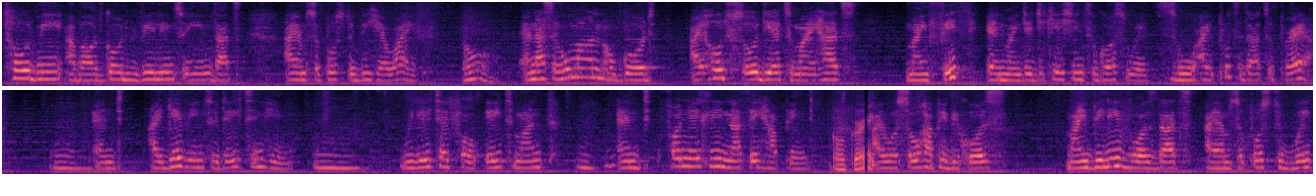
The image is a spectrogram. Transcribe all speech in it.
told me about God revealing to him that I am supposed to be her wife. Oh. And as a woman of God, I hold so dear to my heart my faith and my dedication to God's word. So I put that to prayer. Mm. And I gave in to dating him. Mm. We dated for eight months, mm -hmm. and fortunately, nothing happened. Oh, great. I was so happy because my belief was that I am supposed to wait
